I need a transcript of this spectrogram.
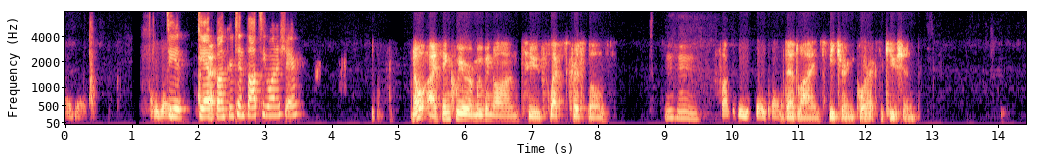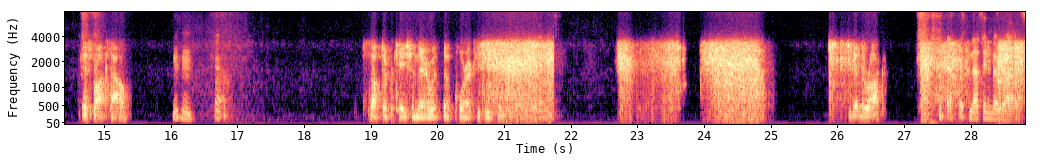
do you do you have bunkerton thoughts you want to share No, I think we were moving on to Flex Crystals. Mm-hmm. Fuck these so-called deadlines featuring poor execution. It's Roxhow. Mm-hmm. yeah Self-deprecation there with the poor execution. You getting the rock? Yeah, nothing but rocks.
